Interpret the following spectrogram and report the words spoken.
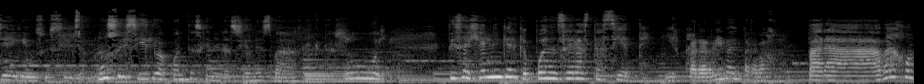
llegue un suicidio. ¿no? ¿Un suicidio a cuántas generaciones va a afectar? Uy, dice Hellinger que pueden ser hasta siete. Ir para arriba y para abajo para abajo.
